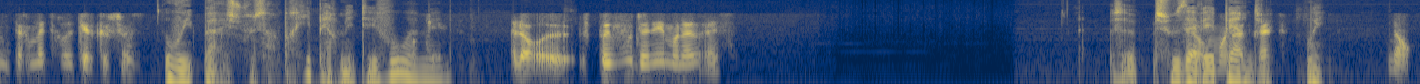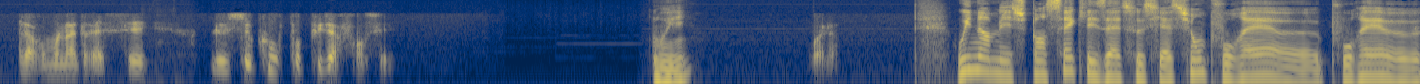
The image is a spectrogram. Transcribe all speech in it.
me permettre quelque chose? Oui, bah, je vous en prie, permettez-vous, Ahmed. Alors, euh, je peux vous donner mon adresse? Je, vous avais perdu. adresse Oui. Non. Alors, mon adresse, c'est le Secours Populaire Français. Oui. Voilà. Oui, non, mais je pensais que les associations pourraient euh, pourraient euh,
